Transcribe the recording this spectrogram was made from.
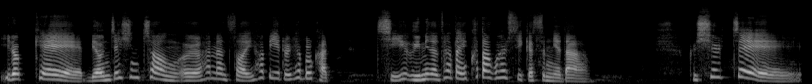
이렇게 면제 신청을 하면서 협의를 해볼 가 치 의미는 상당히 크다고 할 수 있겠습니다. 그 실제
